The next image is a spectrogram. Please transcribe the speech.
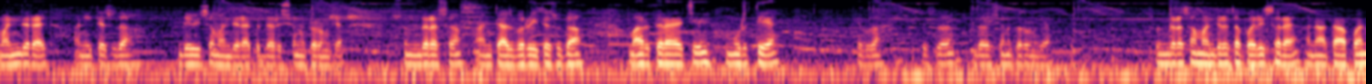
मंदिर आहेत आणि इथे सुद्धा देवीचं मंदिर आहे. तर दर्शन करून घ्या. सुंदर असं आणि त्याचबरोबर इथे सुद्धा मारुतीरायाची मूर्ती आहे. हे बघा ते सुद्धा दर्शन करून घ्या. सुंदर असा मंदिराचा परिसर आहे आणि आता आपण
